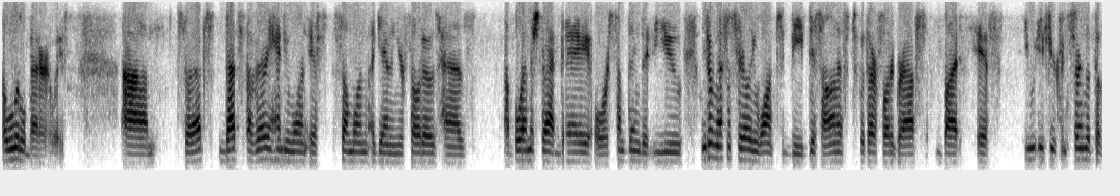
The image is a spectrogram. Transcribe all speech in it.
a little better at least. Um, so that's, that's a very handy one if someone, again, in your photos has a blemish that day or something that you, we don't necessarily want to be dishonest with our photographs, but if you, if you're concerned that the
